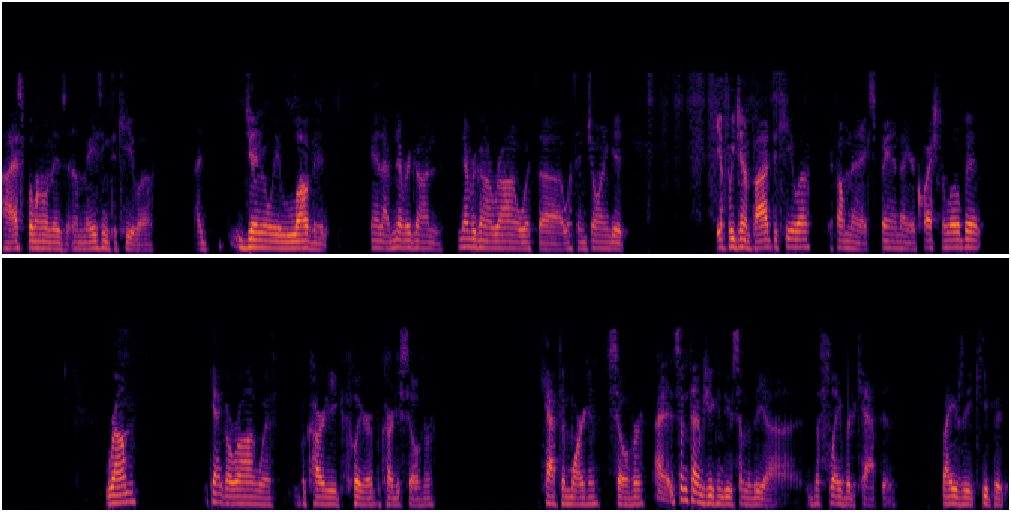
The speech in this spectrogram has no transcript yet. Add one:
Uh, Espolon is an amazing tequila. I genuinely love it, and I've never gone, never gone wrong with, uh, with enjoying it. If we jump out tequila, if I'm going to expand on your question a little bit, rum, you can't go wrong with Bacardi Clear, Bacardi Silver, Captain Morgan Silver. I, sometimes you can do some of the uh, the flavored Captain, but I usually keep it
